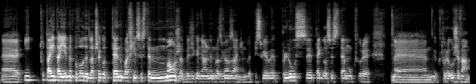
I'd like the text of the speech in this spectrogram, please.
E, I tutaj dajemy powody, dlaczego ten właśnie system może być genialnym rozwiązaniem. Wypisujemy plusy tego systemu, który, e, który używamy.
